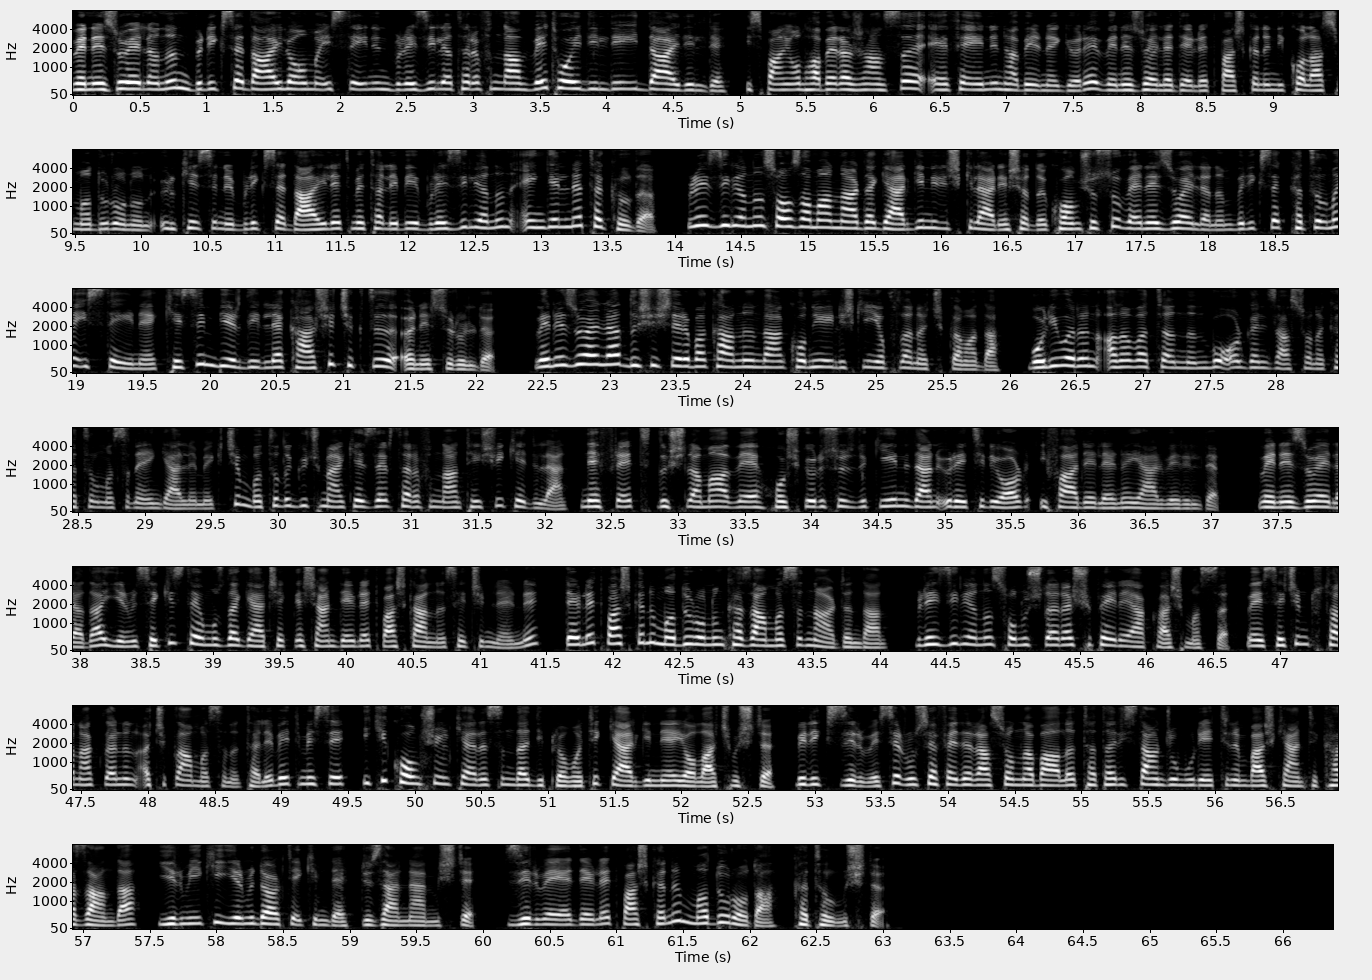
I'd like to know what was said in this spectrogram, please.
Venezuela'nın BRICS'e dahil olma isteğinin Brezilya tarafından veto edildiği iddia edildi. İspanyol haber ajansı EFE'nin haberine göre Venezuela Devlet Başkanı Nicolas Maduro'nun ülkesini BRICS'e dahil etme talebi Brezilya'nın engeline takıldı. Brezilya'nın son zamanlarda gergin ilişkiler yaşadığı komşusu Venezuela'nın BRICS'e katılma isteğine kesin bir dille karşı çıktığı öne sürüldü. Venezuela Dışişleri Bakanlığı'ndan konuya ilişkin yapılan açıklamada, Bolivar'ın ana vatanının bu organizasyona katılmasını engellemek için batılı güç merkezleri tarafından teşvik edilen nefret, dışlama ve hoşgörüsüzlük yeniden üretiliyor ifadelerine yer verildi. Venezuela'da 28 Temmuz'da gerçekleşen devlet başkanlığı seçimlerini devlet başkanı Maduro'nun kazanmasının ardından Brezilya'nın sonuçlara şüpheyle yaklaşması ve seçim tutanaklarının açıklanmasını talep etmesi iki komşu ülke arasında diplomatik gerginliğe yol açmıştı. BRICS zirvesi Rusya Federasyonu'na bağlı Tataristan Cumhuriyeti'nin başkenti Kazan'da 22-24 Ekim'de düzenlenmişti. Zirveye devlet başkanı Maduro da katılmıştı.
